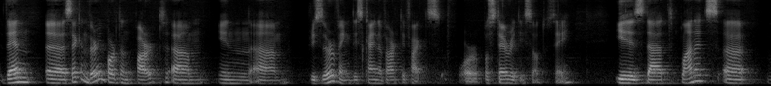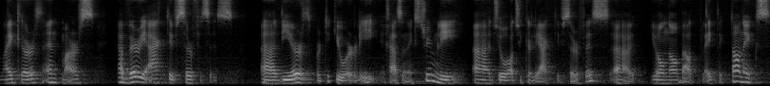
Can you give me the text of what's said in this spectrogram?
Then, a uh, second very important part um, in um, preserving this kind of artifacts for posterity, so to say, is that planets uh, like Earth and Mars have very active surfaces. Uh, the Earth, particularly, has an extremely uh, geologically active surface. Uh, you all know about plate tectonics,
